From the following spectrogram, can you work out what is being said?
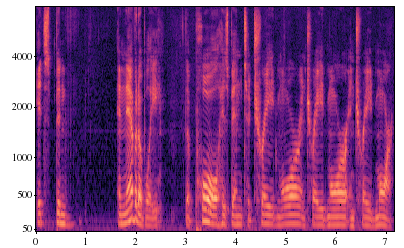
it's been inevitably the pull has been to trade more and trade more and trade more.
